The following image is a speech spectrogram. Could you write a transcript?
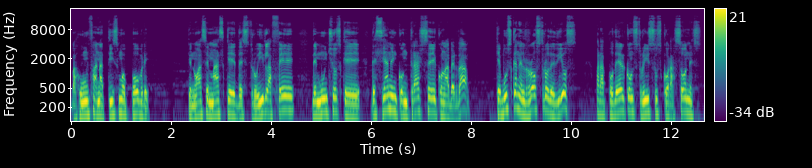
bajo un fanatismo pobre que no hace más que destruir la fe de muchos que desean encontrarse con la verdad, que buscan el rostro de Dios para poder construir sus corazones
